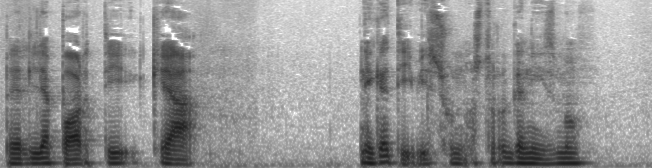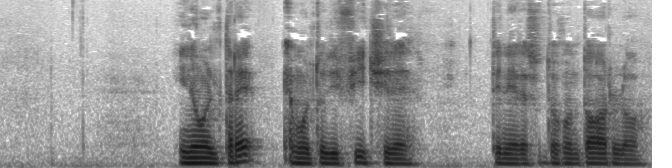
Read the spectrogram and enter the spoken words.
per gli apporti che ha negativi sul nostro organismo. Inoltre è molto difficile tenere sotto controllo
